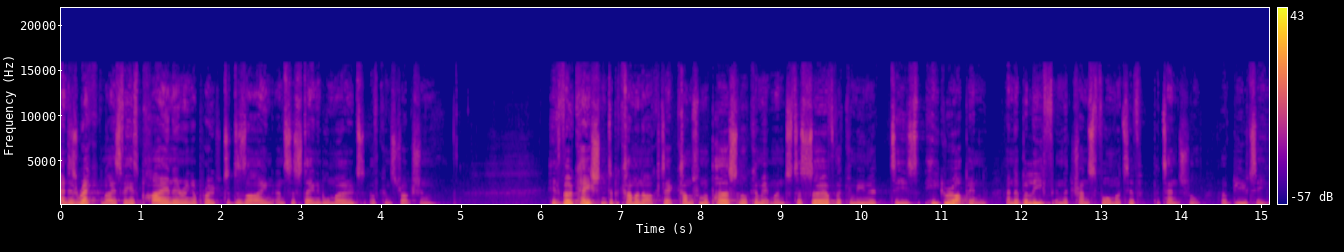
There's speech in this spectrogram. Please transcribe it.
and is recognized for his pioneering approach to design and sustainable modes of construction. His vocation to become an architect comes from a personal commitment to serve the communities he grew up in and a belief in the transformative potential of beauty.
